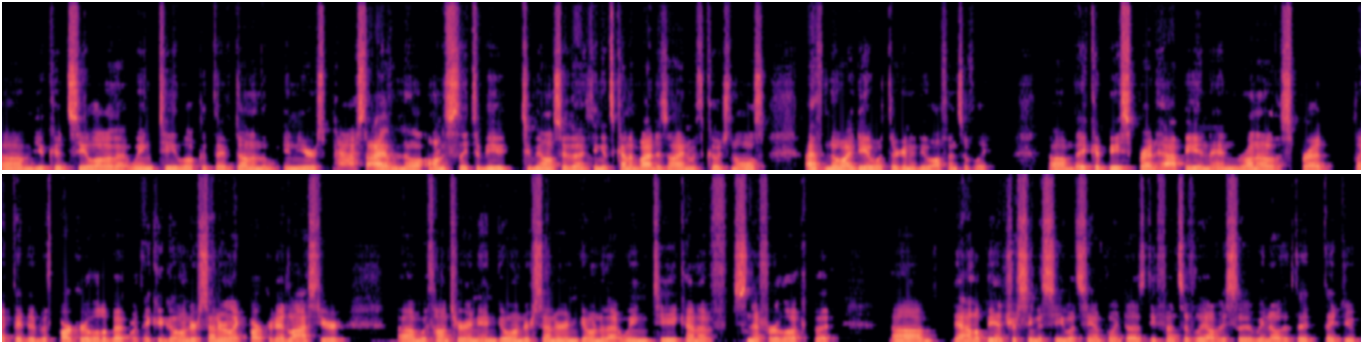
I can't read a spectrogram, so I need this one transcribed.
Um, you could see a lot of that wing T look that they've done in the in years past. I have no honestly to be to be honest with you, I think it's kind of by design with Coach Knowles. I have no idea what they're going to do offensively. Um, they could be spread happy and, and run out of the spread like they did with Parker a little bit, or they could go under center like Parker did last year um, with Hunter and, and, go under center and go into that wing T kind of sniffer look. But um, yeah, it'll be interesting to see what Sandpoint does defensively. Obviously, we know that they, they do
